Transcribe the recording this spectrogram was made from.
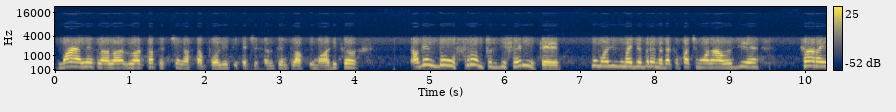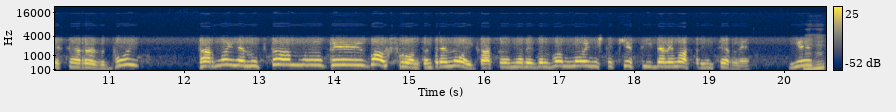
mai ales la, la, la toată scena asta politică ce se întâmplă acum. Adică avem două fronturi diferite. Cum am zis mai devreme, dacă facem o analogie, țara este în război, dar noi ne luptăm uh, pe alt front între noi ca să ne rezolvăm noi niște chestii de ale noastre interne. E, Mhm.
